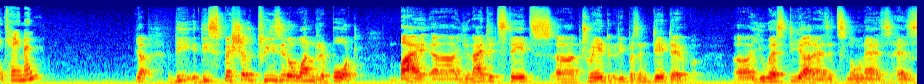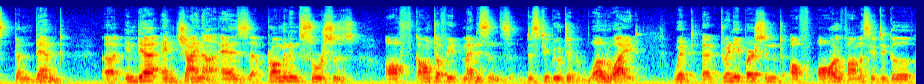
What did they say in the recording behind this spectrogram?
came in? Yeah, the, the special 301 report by uh, United States uh, Trade Representative, uh, USTR as it's known as, has condemned uh, India and China as prominent sources of counterfeit medicines distributed worldwide with 20% uh, of all pharmaceutical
